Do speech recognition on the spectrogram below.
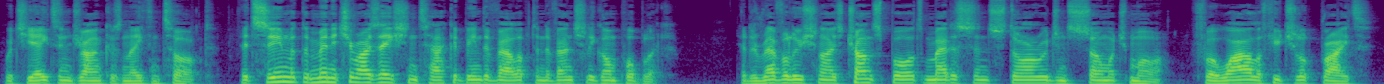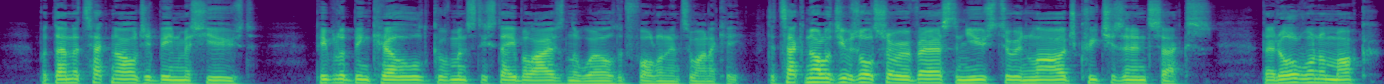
which he ate and drank as Nathan talked. It seemed that the miniaturization tech had been developed and eventually gone public. It had revolutionized transport, medicine, storage, and so much more. For a while, the future looked bright, but then the technology had been misused. People had been killed, governments destabilized, and the world had fallen into anarchy. The technology was also reversed and used to enlarge creatures and insects. They'd all run amok,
